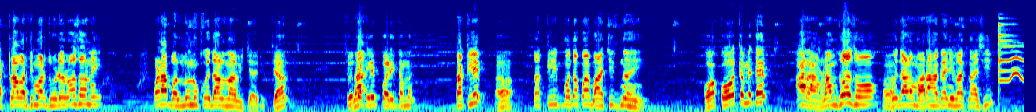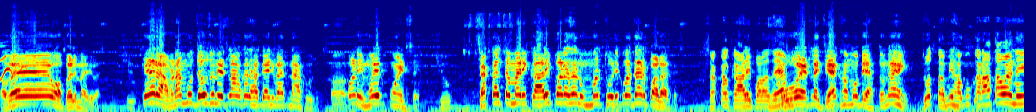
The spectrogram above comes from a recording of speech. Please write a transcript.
આટલા વર્ષથી મારા જોડે રહો છો નહીં. પણ આ બલ્લુનું કોઈ દાળ ના વિચાર્યું. ચા? શું. તકલીફ પડી તમને? તકલીફ? હા. તકલીફમાં તો કોઈ બાચી જ નહીં. કો કો તમે તાર આ રામ જો છો કોઈ દાડો મારા હગાની વાત નાસી હવે વાપરી મારી વાત. કે રાવણામ હું જઉં છું ને એટલા વખત હગાની વાત નાખું છું. પણ એમાં એક પોઈન્ટ છે. શું? શકલ તમારી કાળી પડે છે ને ઉંમર થોડીક વધારે પડે છે. સકલ કાળી પડે છે ઓ એટલે જેક હમો બેહતો નહીં. જો તમે હગુ કરાવતા હોય ને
